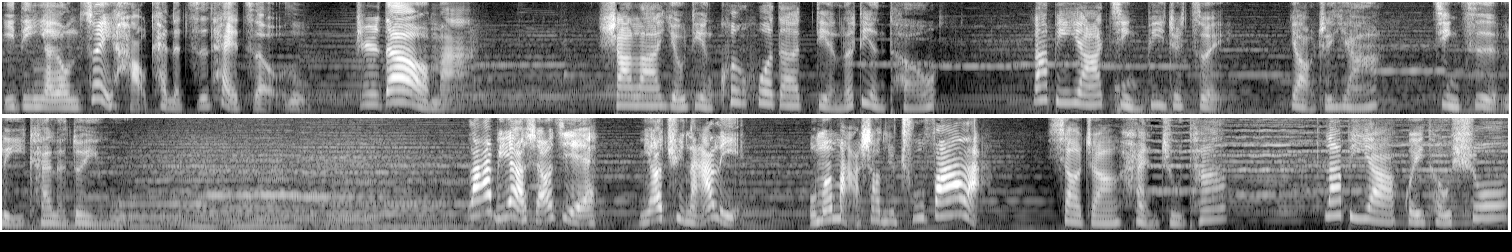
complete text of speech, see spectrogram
一定要用最好看的姿态走路。”知道吗？莎拉有点困惑的点了点头。拉比亚紧闭着嘴，咬着牙，径自离开了队伍。拉比亚小姐，你要去哪里？我们马上就出发啦。校长喊住她。拉比亚回头说：“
